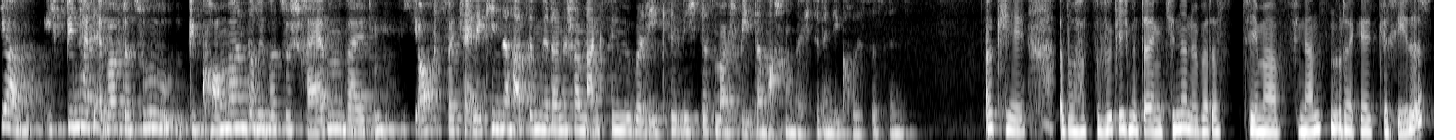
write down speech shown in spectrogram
ja, ich bin halt einfach dazu gekommen, darüber zu schreiben, weil ich auch zwei kleine Kinder hatte und mir dann schon langsam überlegte, wie ich das mal später machen möchte, wenn die größer sind. Okay, also hast du wirklich mit deinen Kindern über das Thema Finanzen oder Geld geredet?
